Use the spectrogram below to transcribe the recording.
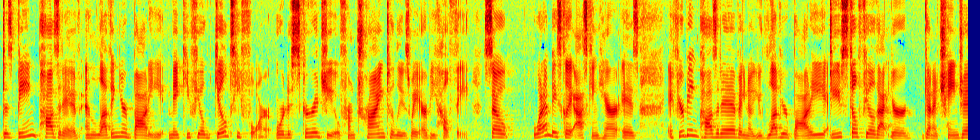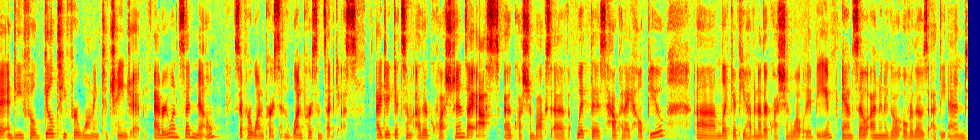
Does being positive and loving your body make you feel guilty for or discourage you from trying to lose weight or be healthy? So, what I'm basically asking here is if you're being positive and you know you love your body, do you still feel that you're going to change it and do you feel guilty for wanting to change it? Everyone said no, except for one person. One person said yes. I did get some other questions. I asked a question box of, with this, how could I help you? Um, like, if you have another question, what would it be? And so I'm going to go over those at the end.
